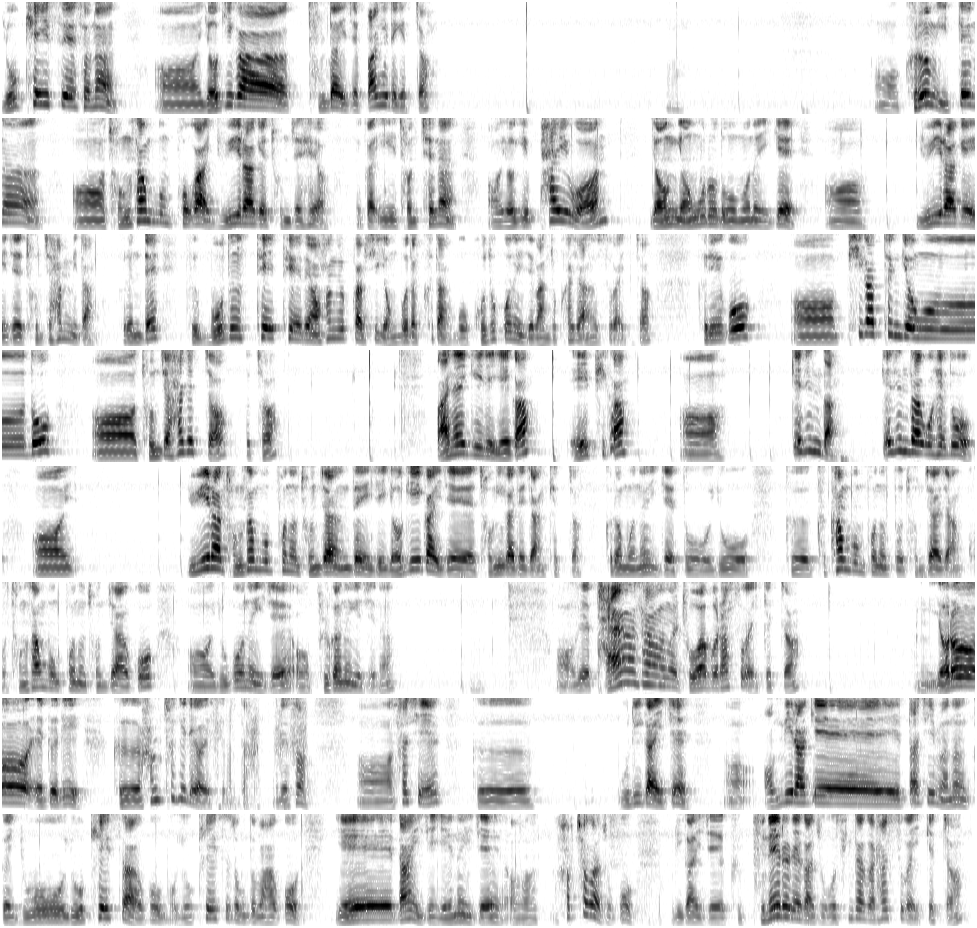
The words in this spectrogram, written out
요 케이스에서는 어, 여기가 둘 다 이제 빵이 되겠죠. 어, 그럼 이때는 어, 정상 분포가 유일하게 존재해요. 그러니까 이 전체는 어, 여기 파이 1, 0, 0으로 놓으면 이게 어, 유일하게 이제 존재합니다. 그런데 그 모든 스테이트에 대한 확률값이 0보다 크다. 뭐 고조건은 이제 만족하지 않을 수가 있죠. 그리고 어, P 같은 경우도 어, 존재하겠죠. 그렇죠? 만약에 이제 얘가 AP가 어, 깨진다. 깨진다고 해도 어, 유일한 정상 분포는 존재하는데 이제 여기가 이제 정의가 되지 않겠죠. 그러면은 이제 또 요 그 극한 분포는 또 존재하지 않고 정상 분포는 존재하고 어 요거는 이제 어 불가능해지는 어 다양한 상황을 조합을 할 수가 있겠죠. 여러 애들이 그 함축이 되어 있습니다. 그래서 어 사실 그 우리가 이제 어 엄밀하게 따지면은 그요요 케이스하고 뭐 요 케이스 정도만 하고 얘랑 이제 얘는 이제 어 합쳐가지고 우리가 이제 그 분해를 해가지고 생각을 할 수가 있겠죠.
